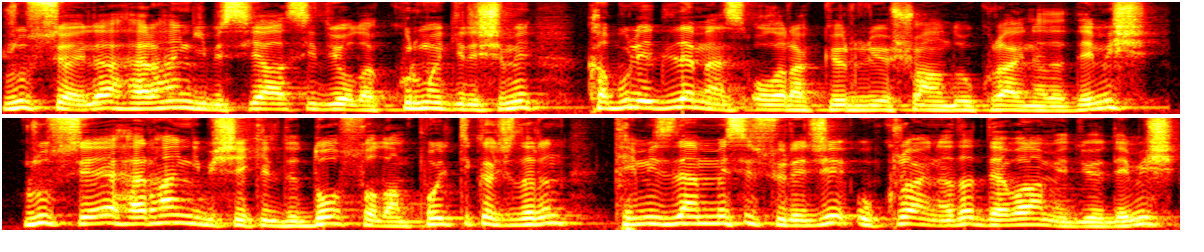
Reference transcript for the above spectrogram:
Rusya ile herhangi bir siyasi diyalog kurma girişimi kabul edilemez olarak görülüyor şu anda Ukrayna'da demiş. Rusya'ya herhangi bir şekilde dost olan politikacıların temizlenmesi süreci Ukrayna'da devam ediyor demiş.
